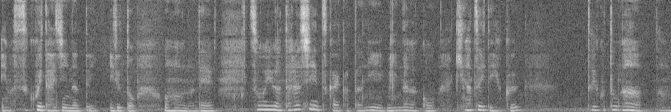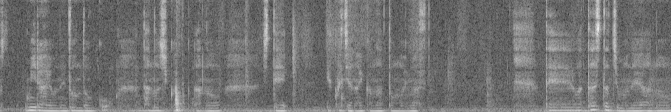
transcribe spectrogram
今すごい大事になっていると思うのでそういう新しい使い方にみんながこう気が付いていくということが未来をねどんどんこう楽しくあのしていくんじゃないかなと思います。で私たちもねあの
